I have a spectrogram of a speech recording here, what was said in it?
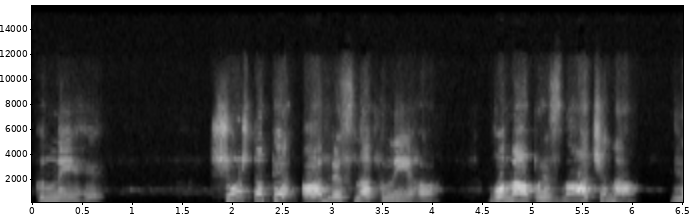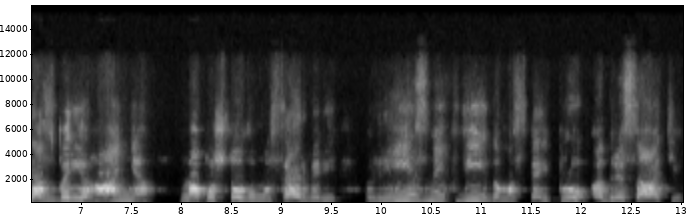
книги. Що ж таке адресна книга? Вона призначена для зберігання на поштовому сервері різних відомостей про адресатів,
